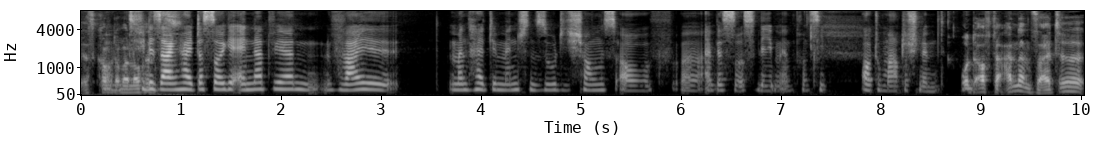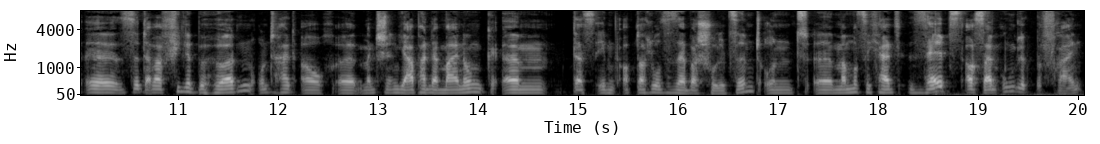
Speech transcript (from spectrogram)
es kommt und aber noch. Viele sagen halt, das soll geändert werden, weil man halt den Menschen so die Chance auf äh, ein besseres Leben im Prinzip automatisch nimmt. Und auf der anderen Seite äh, sind aber viele Behörden und halt auch äh, Menschen in Japan der Meinung, ähm, dass eben Obdachlose selber schuld sind und äh, man muss sich halt selbst aus seinem Unglück befreien,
